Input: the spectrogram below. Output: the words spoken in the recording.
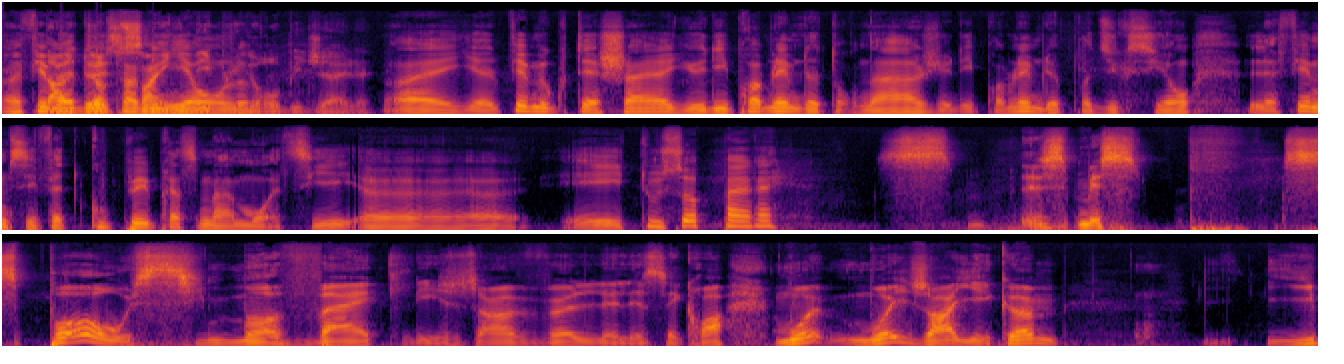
Un film dans à le top 200 5 des millions, plus là. gros budgets. là. Ouais, il y a- le film coûtait cher, il y a eu des problèmes de tournage, il y a eu des problèmes de production. Le film s'est fait couper pratiquement à moitié. euh, et tout ça paraît. C'est- Mais c'est- c'est pas aussi mauvais que les gens veulent le laisser croire. Moi, moi genre, il est comme. Il,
